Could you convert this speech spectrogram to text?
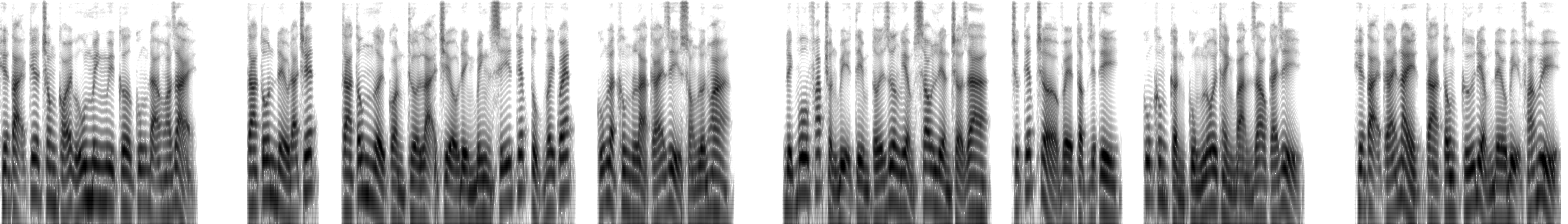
Hiện tại kia trong cõi u minh nguy cơ cũng đã hóa giải. Tà tôn đều đã chết, tà tông người còn thừa lại triều đình binh sĩ tiếp tục vây quét, cũng lật không là cái gì sóng lớn hoa. Địch vô pháp chuẩn bị tìm tới Dương Nghiệm sau liền trở ra, trực tiếp trở về tập diệt ti, cũng không cần cùng lôi thành bàn giao cái gì. Hiện tại cái này tà tông cứ điểm đều bị phá hủy,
